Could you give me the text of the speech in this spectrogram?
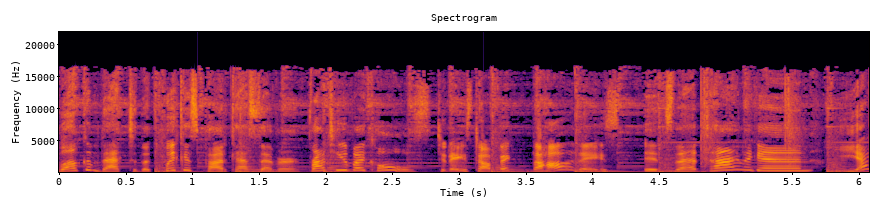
Welcome back to the quickest podcast ever, brought to you by Kohl's. Today's topic the holidays. It's that time again. Yep.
